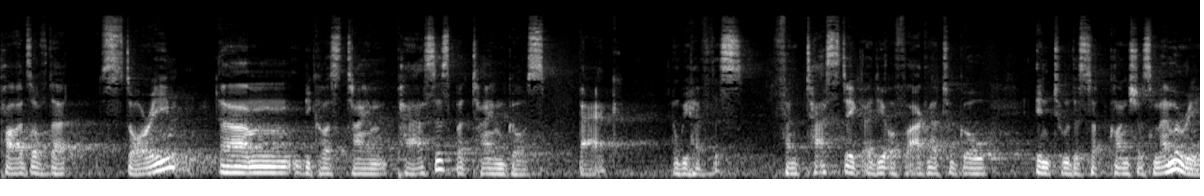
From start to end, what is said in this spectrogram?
parts of that story um, because time passes, but time goes back. And we have this fantastic idea of Wagner to go into the subconscious memory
